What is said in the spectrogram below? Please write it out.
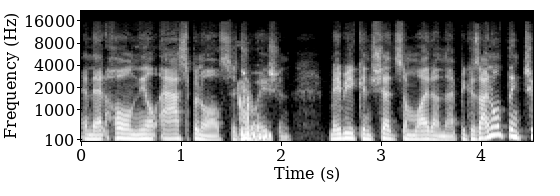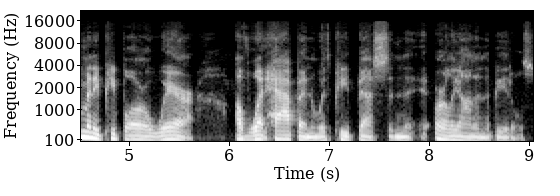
and that whole Neil Aspinall situation, maybe you can shed some light on that because I don't think too many people are aware of what happened with Pete Best in the, early on in the Beatles.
